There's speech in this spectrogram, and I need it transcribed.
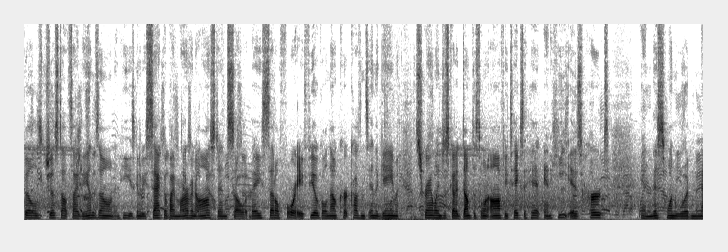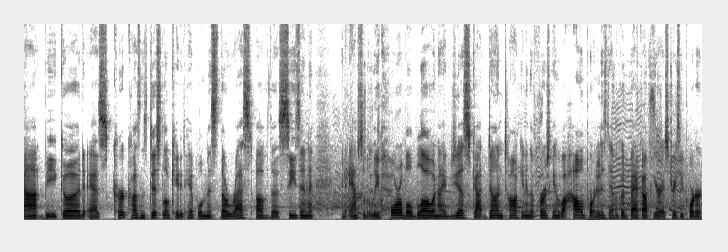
Bills just outside the end zone, and he is going to be sacked by Marvin Austin. So they settle for a field goal. Now Kirk Cousins in the game, scrambling, just got to dump this one off. He takes a hit, and he is hurt. And this one would not be good as Kirk Cousins' dislocated hip will miss the rest of the season. An absolutely horrible blow, and I just got done talking in the first game about how important it is to have a good backup here as Tracy Porter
